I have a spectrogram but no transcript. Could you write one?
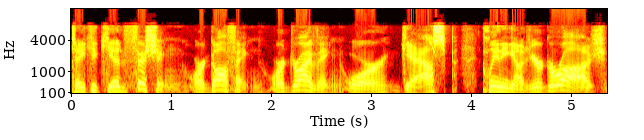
Take a kid fishing, or golfing, or driving, or, gasp, cleaning out your garage.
